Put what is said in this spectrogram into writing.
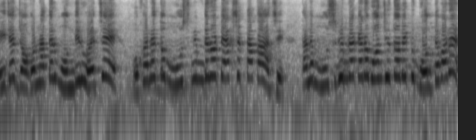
এই যে জগন্নাথের মন্দির হয়েছে, ওখানে তো মুসলিমদেরও ট্যাক্সের টাকা আছে। তাহলে মুসলিমরা কেন বঞ্চিত হবে একটু বলতে পারেন?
